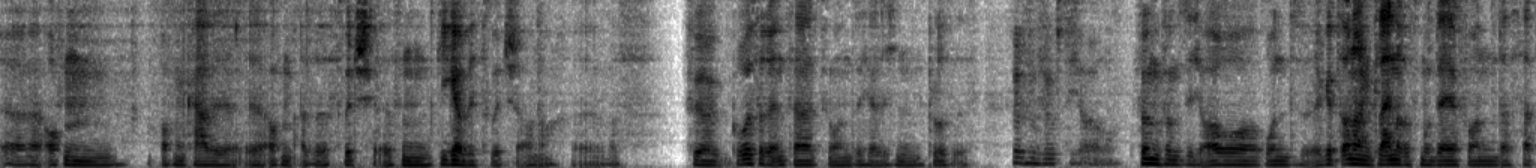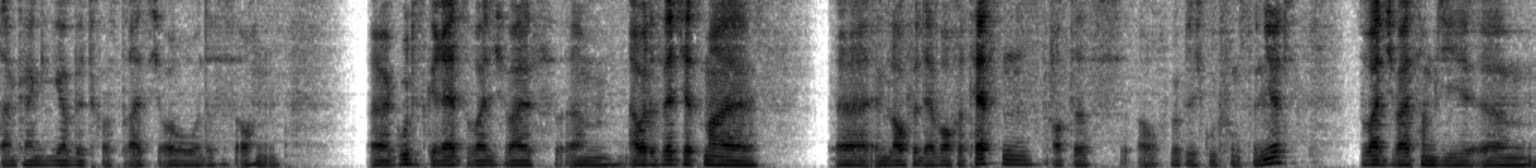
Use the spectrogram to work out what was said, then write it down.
äh, auf dem auf dem Kabel, äh, auf dem, also Switch ist ein Gigabit-Switch auch noch, was für größere Installationen sicherlich ein Plus ist. 55 Euro. 55 Euro rund. Äh, Gibt es auch noch ein kleineres Modell von, das hat dann kein Gigabit, kostet 30 Euro. Das ist auch ein äh, gutes Gerät, soweit ich weiß. Ähm, aber das werde ich jetzt mal äh, im Laufe der Woche testen, ob das auch wirklich gut funktioniert. Soweit ich weiß, haben die ähm,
